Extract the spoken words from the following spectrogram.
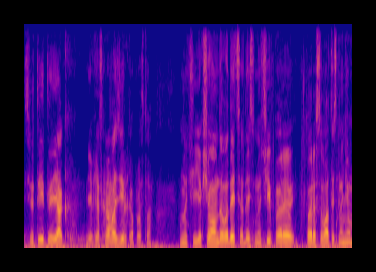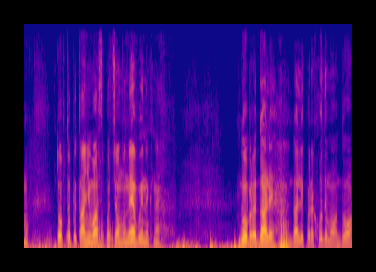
світити як, як яскрава зірка просто вночі. Якщо вам доведеться десь вночі пере, пересуватись на ньому. Тобто питань у вас по цьому не виникне. Добре, далі, далі переходимо до,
